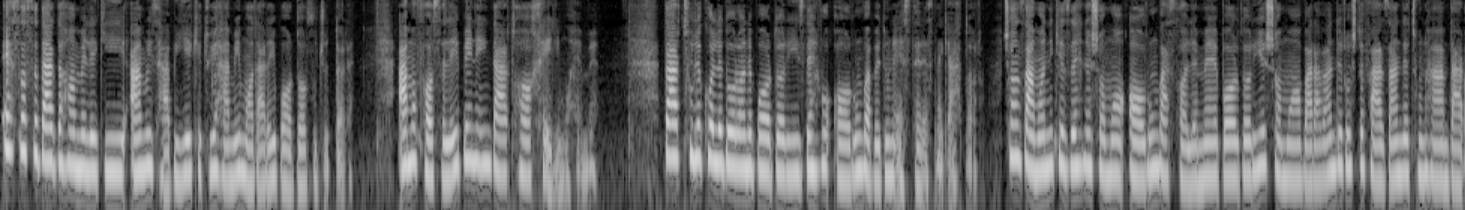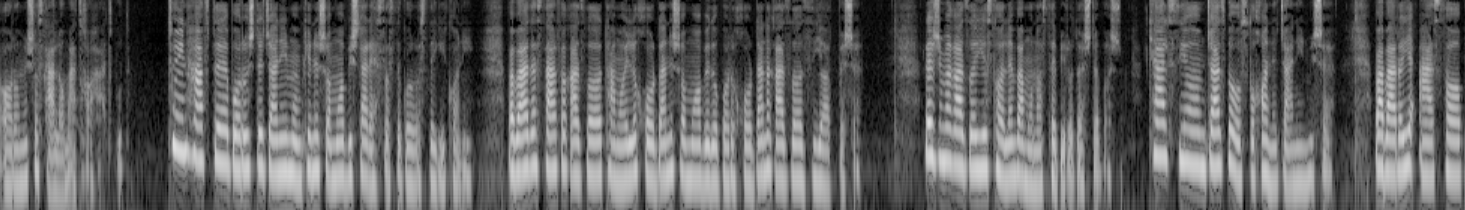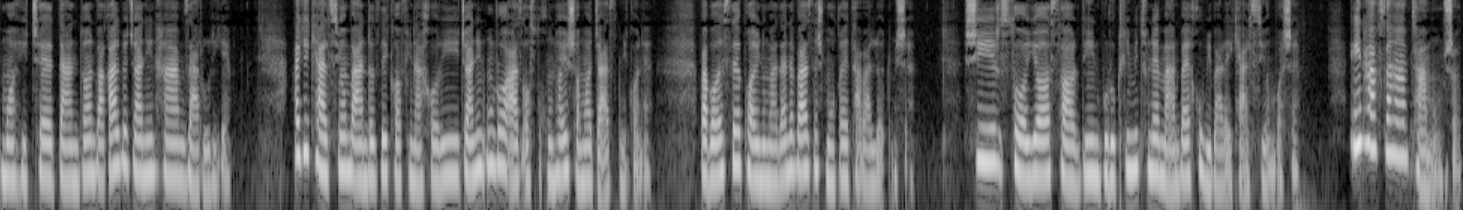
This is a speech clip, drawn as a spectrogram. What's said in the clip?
احساس درد حاملگی امری طبیعیه که توی همه مادرای باردار وجود داره. اما فاصله بین این دردها خیلی مهمه. در طول کل دوران بارداری ذهن رو آروم و بدون استرس نگه دار. چون زمانی که ذهن شما آروم و سالمه بارداری شما و روند رشد فرزندتون هم در آرامش و سلامت خواهد بود. تو این هفته با رشد جنین ممکنه شما بیشتر احساس گرسنگی کنی و بعد از صرف غذا تمایل خوردن شما به دوباره خوردن غذا زیاد بشه. رژیم غذایی سالم و مناسبی رو داشته باش. کلسیوم جذب استخوان جنین میشه و برای اعصاب، ماهیچه، دندان و قلب جنین هم ضروریه. اگه کلسیوم به اندازه کافی نخوری جنین اون رو از استخونهای شما جذب می‌کنه و باعث پایین اومدن وزنش موقع تولد میشه. شیر، سویا، ساردین، بروکلی می‌تونه منبع خوبی برای کلسیوم باشه. این هفته هم تموم شد.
